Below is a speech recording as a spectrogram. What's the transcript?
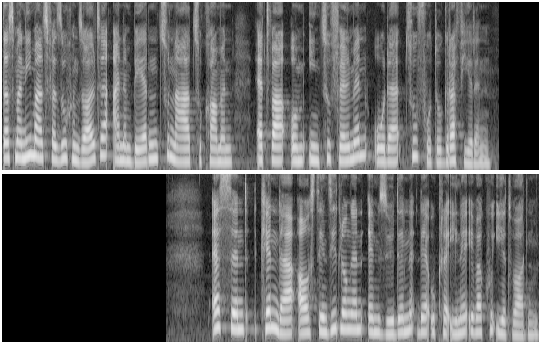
dass man niemals versuchen sollte, einem Bären zu nahe zu kommen, etwa um ihn zu filmen oder zu fotografieren. Es sind Kinder aus den Siedlungen im Süden der Ukraine evakuiert worden.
